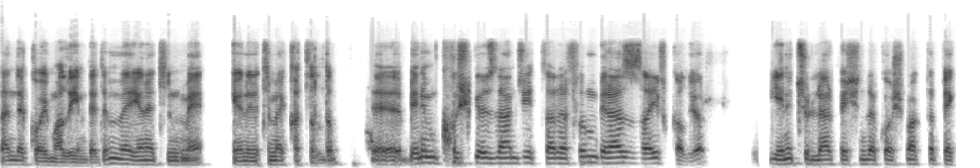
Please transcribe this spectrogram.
ben de koymalıyım dedim ve yönetime yönetime katıldım. Ee, benim kuş gözlemci tarafım biraz zayıf kalıyor. Yeni türler peşinde koşmak da pek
